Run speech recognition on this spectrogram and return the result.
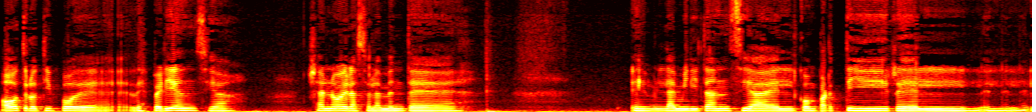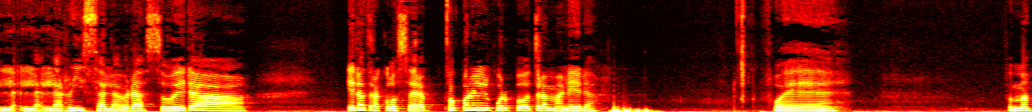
a otro tipo de, experiencia. Ya no era solamente eh, la militancia, el compartir, el, la, risa, el abrazo, era era otra cosa, era, fue poner el cuerpo de otra manera. Fue, fue más,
